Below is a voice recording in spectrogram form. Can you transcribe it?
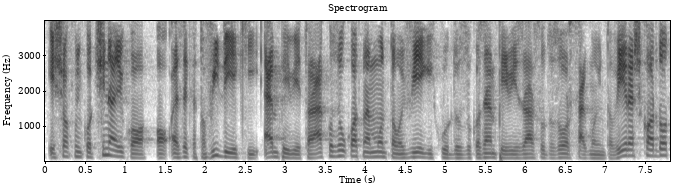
és amikor csináljuk a, a, ezeket a vidéki MPV találkozókat, mert mondtam, hogy végigkurdozzuk az MPV zászlót az országban, mint a véres-kardot,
